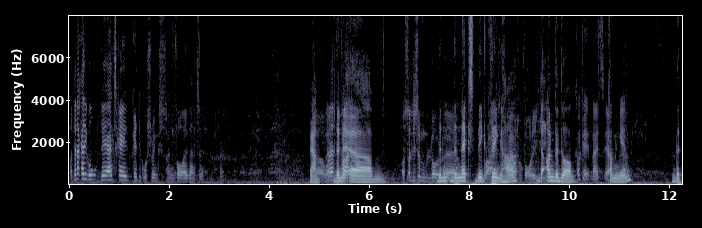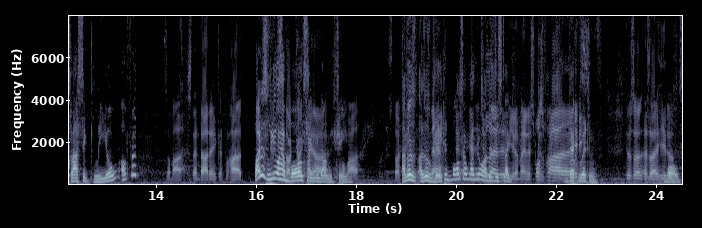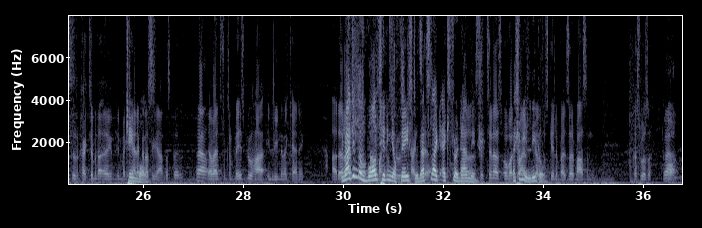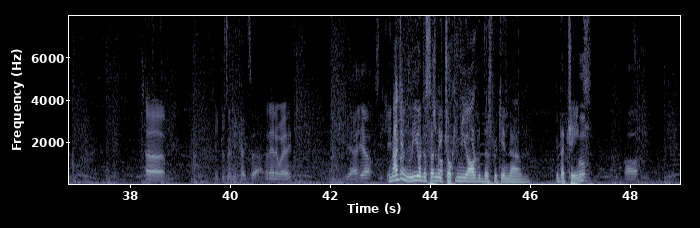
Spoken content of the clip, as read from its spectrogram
Og den er rigtig god. Det er alle tre rigtig gode strings, hun får adgang til. The, ne- find um, Og så ligesom... lo- the, øh, the next big Brian, thing, huh? The underdog Okay, nice. Ja, coming ja. in. The classic Leo outfit? Så meget standard, ikke? At du har Why does Leo have balls hanging down his hvor chain? Meget stock Are those are those Ja, rated balls, ja, I wonder, det or betyder, they're just like meter management. Bortset fra, Ja. decorative? Det er så, altså Heat Balls. det er karakter, man har en, en Chain mechanic, man har balls. i andre spil. Ja. Jeg ved, for eksempel BlazBlue har en lignende mechanic. Og det er Imagine those sjovt, er balls hitting your face, dude. That's like extra Og damage. Så tænder også overdrive, That should be gør det illegal. forskelligt, for ellers er det bare sådan ressourcer. Ja. får. Øhm, inklusive min karakter. Men anyway. Ja, her. Imagine Leo just suddenly choking you out with this freaking um, with that chains. Bum.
